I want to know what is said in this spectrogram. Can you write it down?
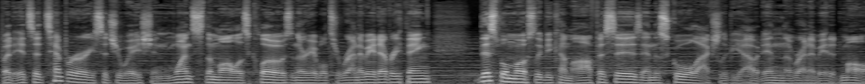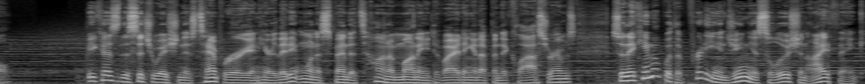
but it's a temporary situation. Once the mall is closed and they're able to renovate everything, this will mostly become offices and the school will actually be out in the renovated mall. Because the situation is temporary in here, they didn't want to spend a ton of money dividing it up into classrooms, so they came up with a pretty ingenious solution, I think.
